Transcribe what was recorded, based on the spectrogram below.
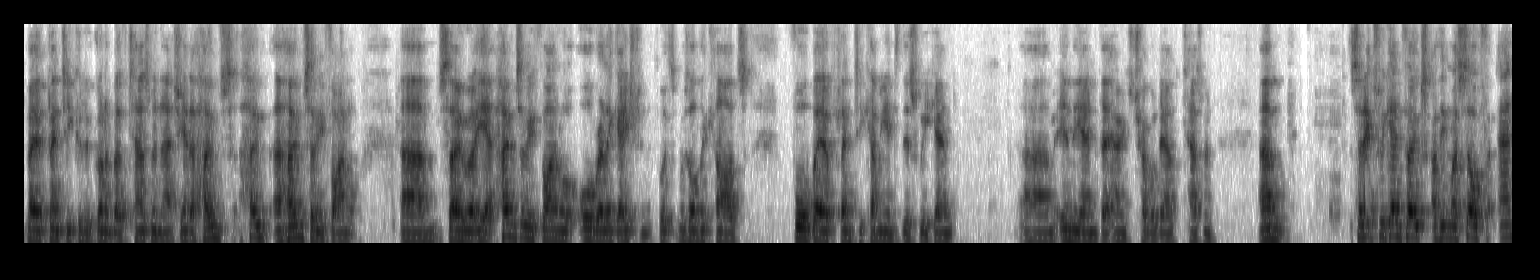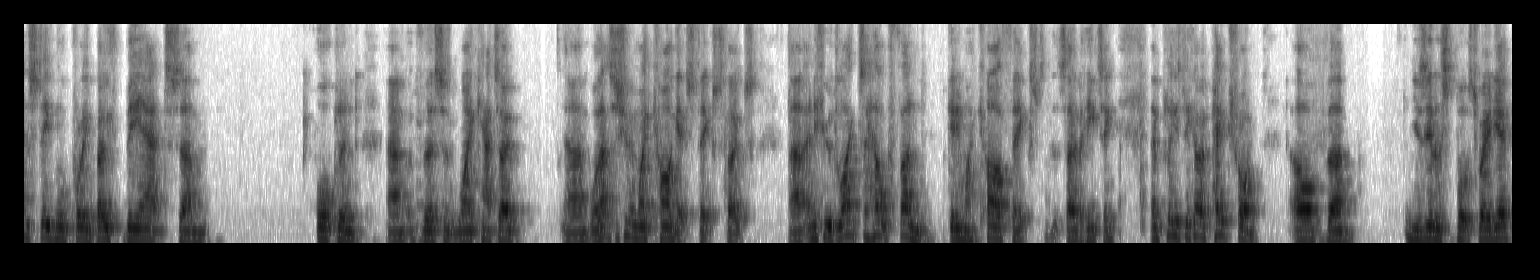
Bay of Plenty could have gone above Tasman and actually had a home home a home semi final. Um, so uh, yeah, home semi final or relegation was, was on the cards for Bay of Plenty coming into this weekend. Um, in the end, they're having to travel down to Tasman. Um, so next weekend, folks, I think myself and Stephen will probably both be at um, Auckland versus Waikato. well, that's assuming my car gets fixed, folks. Uh, and if you would like to help fund getting my car fixed that's overheating, then please become a patron of um, New Zealand Sports Radio.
